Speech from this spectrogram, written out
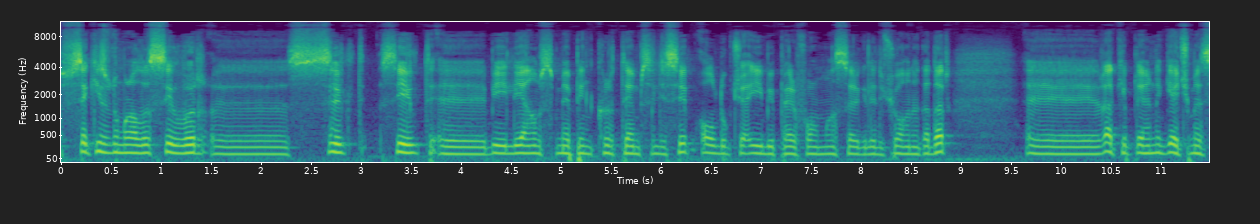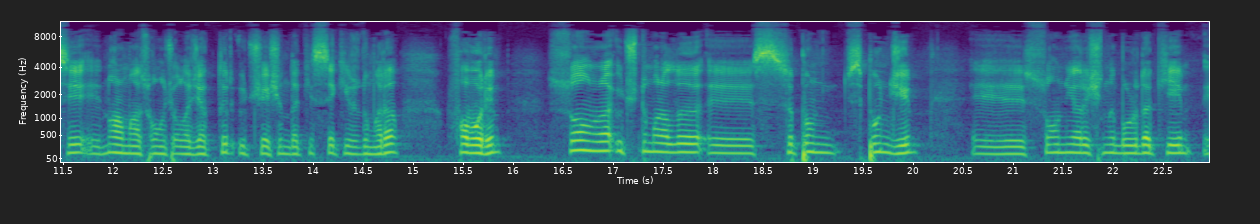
8 e, numaralı Silver e, Silt, Silt bir Liams Map'in kır temsilcisi oldukça iyi bir performans sergiledi şu ana kadar. Rakiplerini geçmesi normal sonuç olacaktır. 3 yaşındaki 8 numara favorim. Sonra 3 numaralı Spun, Spunji e, son yarışını buradaki e,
